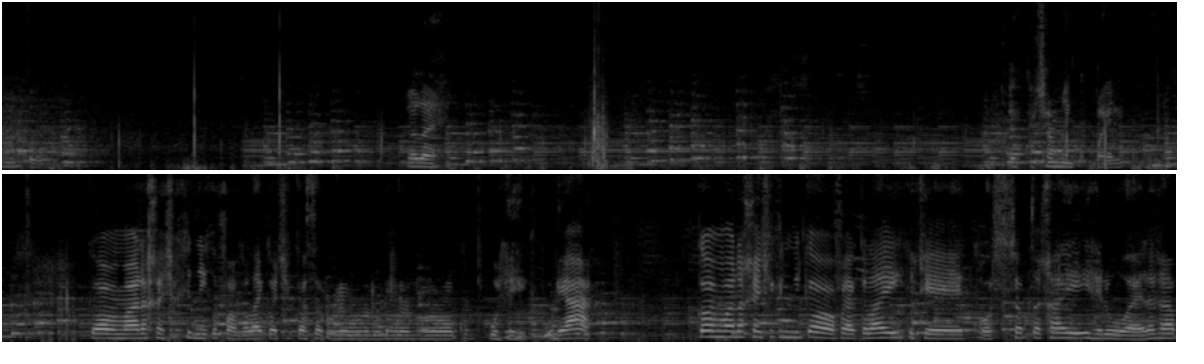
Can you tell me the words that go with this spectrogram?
ไม่เปิดอะไรเดี๋ยวกูช่างมันกูไปแล้วก็ประมาณนะใครชอบคลิปนี้ก็ฝากกดไลค์กดแชร์กดซับกูกูเลยกูเนี่ยก็ประมาณนะใครชอบคลิปนี้ก็ฝากกดไลค์กดแชร์กดซับสไครต์ให้ด้วยนะครับ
